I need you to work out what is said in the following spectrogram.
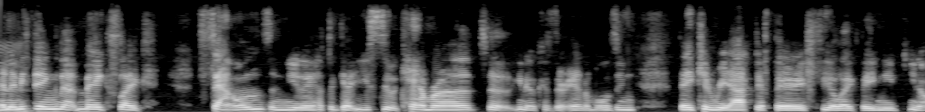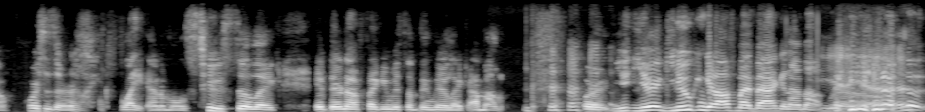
and Mm. anything that makes like sounds and you know, they have to get used to a camera to you know because they're animals and they can react if they feel like they need you know horses are like flight animals too so like if they're not fucking with something they're like i'm out or you you're you can get off my back and i'm out Yeah, You know?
